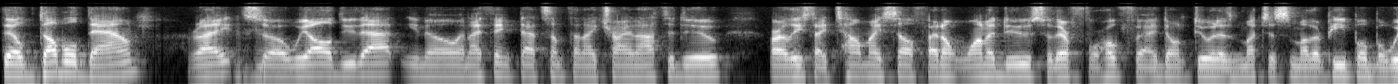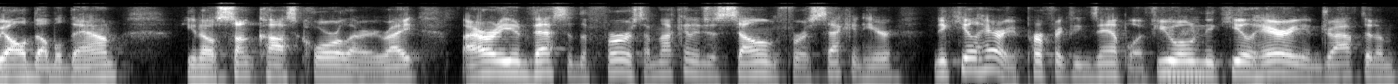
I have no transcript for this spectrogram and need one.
they'll double down, right? So we all do that, you know, and I think that's something I try not to do, or at least I tell myself I don't want to do. So therefore, hopefully, I don't do it as much as some other people. But we all double down, you know, sunk cost corollary, right? I already invested the first. I'm not going to just sell him for a second here. N'Keal Harry, perfect example. If you own N'Keal Harry and drafted him.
